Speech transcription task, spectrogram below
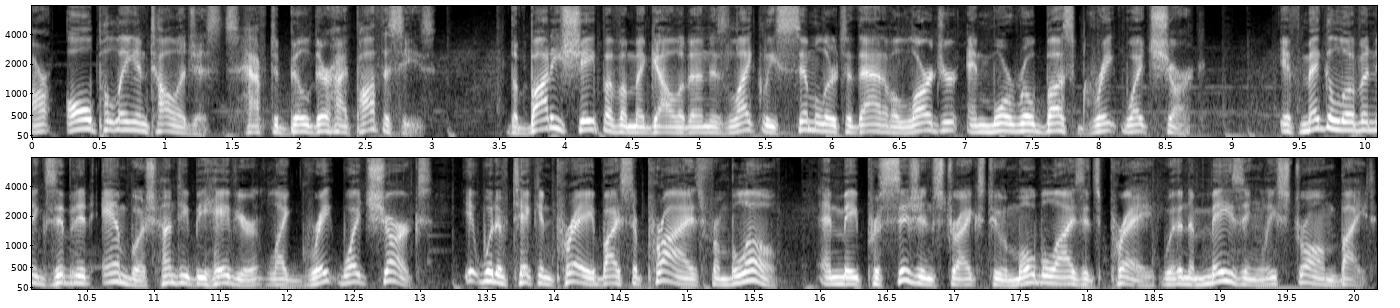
are all paleontologists have to build their hypotheses. The body shape of a megalodon is likely similar to that of a larger and more robust great white shark. If Megalodon exhibited ambush hunting behavior like great white sharks, it would have taken prey by surprise from below and made precision strikes to immobilize its prey with an amazingly strong bite.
